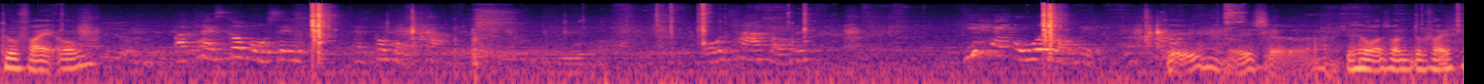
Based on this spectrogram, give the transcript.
250. Okay, there's uh, just was 125,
